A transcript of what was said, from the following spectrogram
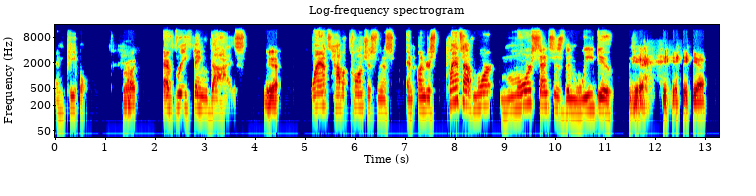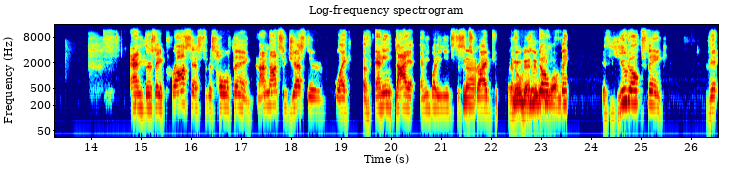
and people. right Everything dies. yeah Plants have a consciousness and under plants have more more senses than we do. yeah yeah and there's a process to this whole thing and i'm not suggestive like of any diet anybody needs to Nah. subscribe to but Can all go and do what you don't want. think if you don't think that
